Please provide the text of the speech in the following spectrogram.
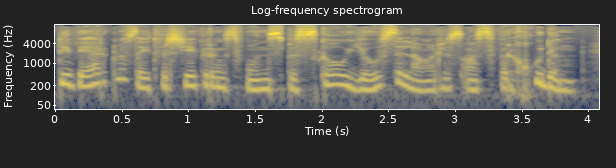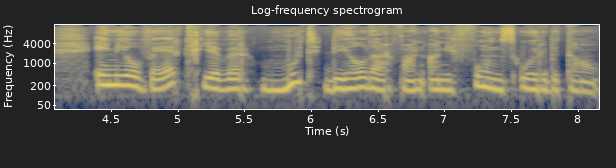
Die werkloosheidsversekeringsfonds beskou jou salaris as vergoeding en jou werkgewer moet deel daarvan aan die fonds oorbetaal.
